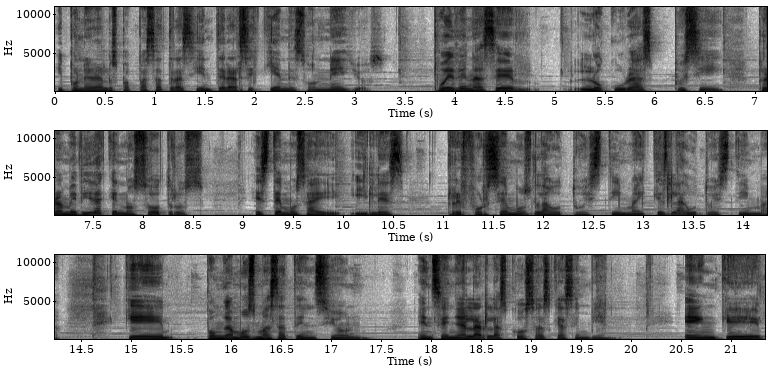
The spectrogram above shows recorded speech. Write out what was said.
y poner a los papás atrás y enterarse quiénes son ellos. Pueden hacer locuras, pues sí, pero a medida que nosotros estemos ahí y les reforcemos la autoestima. ¿Y qué es la autoestima? Que pongamos más atención en señalar las cosas que hacen bien, en que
